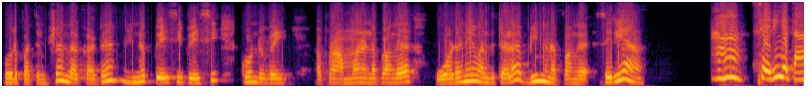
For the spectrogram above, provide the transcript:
ஒரு பத்து நிமிஷம் அந்த அக்காட்ட நின்னு பேசி பேசி கொண்டு வை. அப்புறம் அம்மா நினைப்பாங்க உடனே வந்துட்டால அப்படின்னு நினைப்பாங்க. சரியா? ஆ சரிங்கத்தா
